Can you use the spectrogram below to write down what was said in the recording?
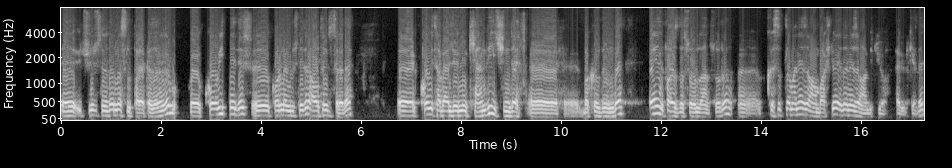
E, üçüncü sırada nasıl para kazanırım? E, Covid nedir? E, koronavirüs nedir? Altıncı sırada. E, Covid haberlerinin kendi içinde e, bakıldığında en fazla sorulan soru e, kısıtlama ne zaman başlıyor ya da ne zaman bitiyor her ülkede.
